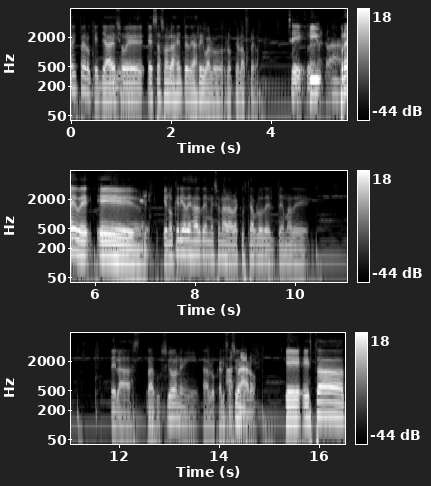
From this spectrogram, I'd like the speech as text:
VI, pero que ya Sí, eso es, esas son la gente de arriba lo, lo que lo aprueban. Sí, claro. Y claro. breve, eh. Que no quería dejar de mencionar, ahora que usted habló del tema de, de las traducciones y la Ah, localización, claro. que esta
